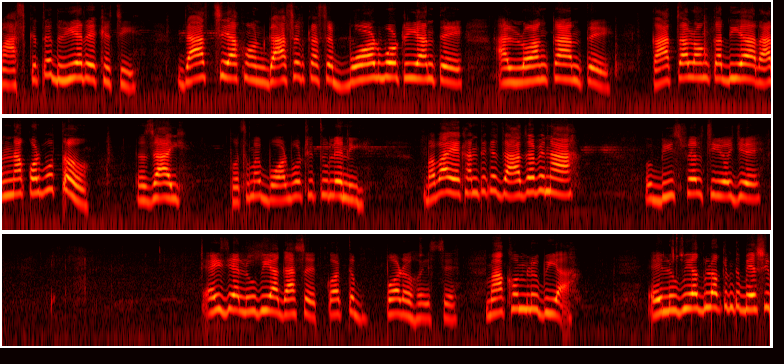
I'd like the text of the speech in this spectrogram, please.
মাছকে তো ধুয়ে রেখেছি। যাচ্ছি এখন গাছের কাছে বরবটি আনতে আর লঙ্কা আনতে। কাঁচা লঙ্কা দিয়ে রান্না করব তো? তো যাই, প্রথমে বরবটি তুলে নিই। বাবা, এখান থেকে যাওয়া যাবে না? ও বীজ ফেলছি, ওই যে। এই যে লুবিয়া গাছে, কত বড় হয়েছে। মাখন লুবিয়া। এই লুবিয়াগুলো কিন্তু বেশি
